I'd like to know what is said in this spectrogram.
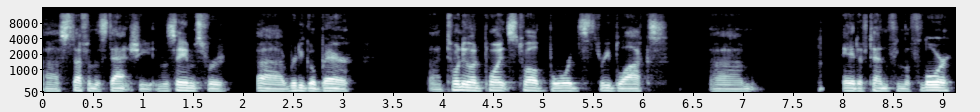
uh, stuff in the stat sheet. And the same is for uh, Rudy Gobert. Uh, 21 points, 12 boards, three blocks, um, eight of 10 from the floor.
